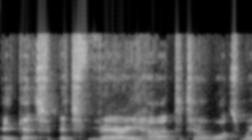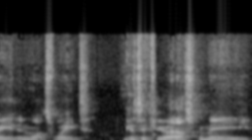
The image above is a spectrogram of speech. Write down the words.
it gets it's very hard to tell what's weed and what's wheat. Because if you ask me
